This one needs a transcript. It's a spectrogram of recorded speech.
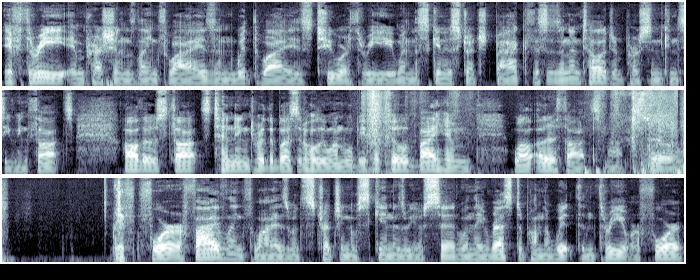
If three impressions lengthwise and widthwise two or three when the skin is stretched back, this is an intelligent person conceiving thoughts. All those thoughts tending toward the Blessed Holy One will be fulfilled by him, while other thoughts not so. If four or five lengthwise with stretching of skin, as we have said, when they rest upon the width in three or four,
